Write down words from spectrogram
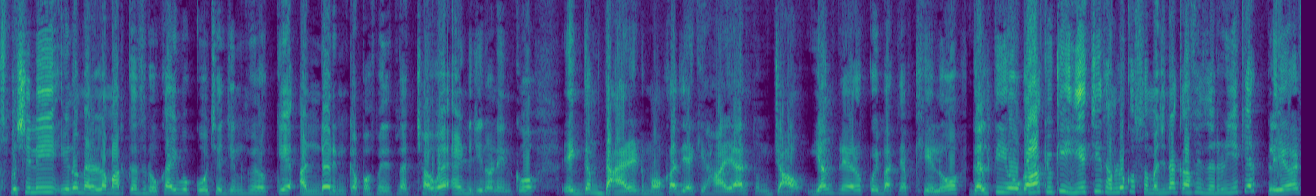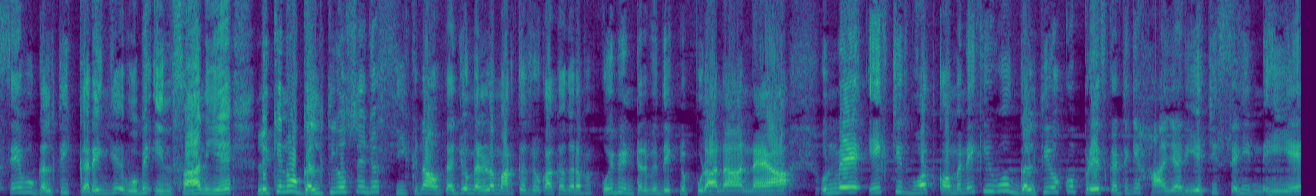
specially you know Manolo Marquez Roca ही वो कोच है जिनके अंडर इनका परफॉर्मेंस इतना अच्छा हुआ है एंड जिन्होंने इनको एकदम डायरेक्ट मौका दिया कि हाँ यार, तुम जाओ। यंग प्लेयर हो, कोई बात नहीं, आप खेलो। गलती होगा क्योंकि ये चीज़ हम लोग को समझना काफ़ी ज़रूरी है कि यार प्लेयर से वो गलती करेंगे, वो भी इंसान ही है। लेकिन वो गलतियों से जो सीखना होता है, जो मेरोला मार्कस रोका का, अगर आप कोई भी इंटरव्यू देख लो, पुराना, नया उनमें एक चीज़ बहुत कॉमन है कि वो गलतियों को प्रेस करते कि हाँ यार, ये चीज़ सही नहीं है।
